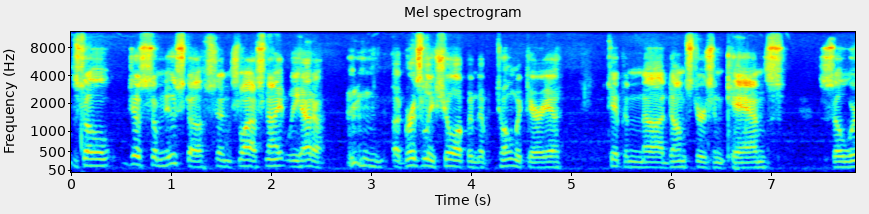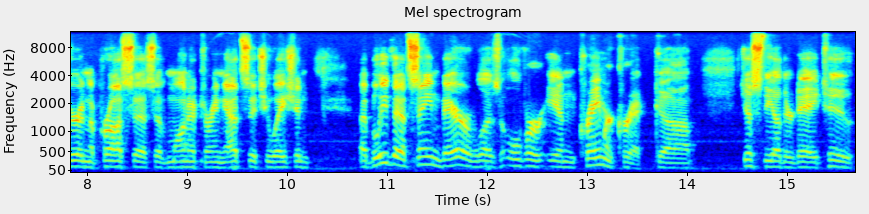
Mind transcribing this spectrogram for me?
So just some new stuff since last night we had a, a grizzly show up in the Potomac area tipping uh, dumpsters and cans. So we're in the process of monitoring that situation. I believe that same bear was over in Cramer Creek uh, just the other day too.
